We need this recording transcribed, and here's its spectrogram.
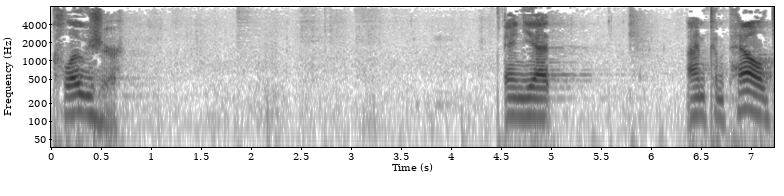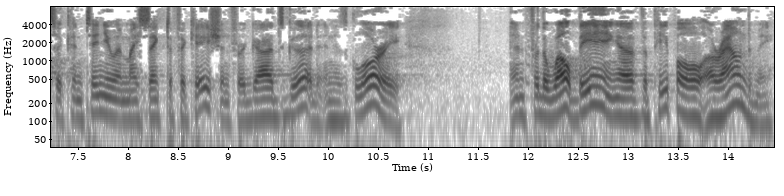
closure. And yet, I'm compelled to continue in my sanctification for God's good and His glory and for the well being of the people around me.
